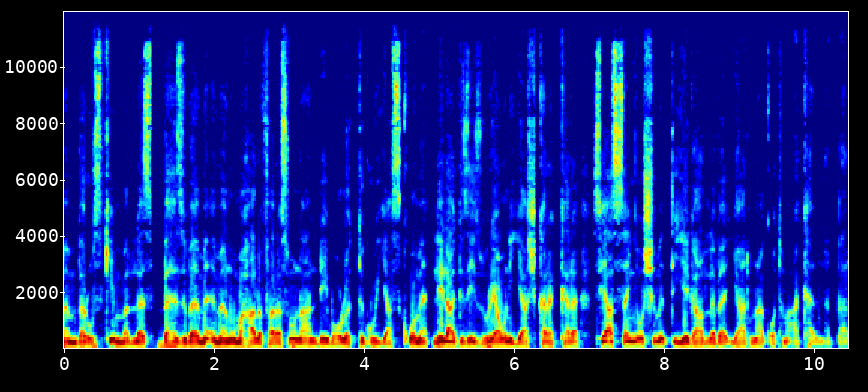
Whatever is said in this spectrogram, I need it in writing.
መንበሩ እስኪመለስ በህዝበ ምዕመኑ መሀል ፈረሱን አንዴ በሁለት እግሩ እያስቆመ ሌላ ጊዜ ዙሪያውን እያሽከረከረ ሲያሰኘው ሽምጥ እየጋለበ የአድናቆት ማዕከል ነበረ።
